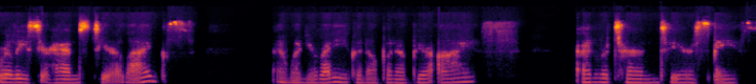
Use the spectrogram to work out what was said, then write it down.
Release your hands to your legs. And when you're ready, you can open up your eyes and return to your space.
